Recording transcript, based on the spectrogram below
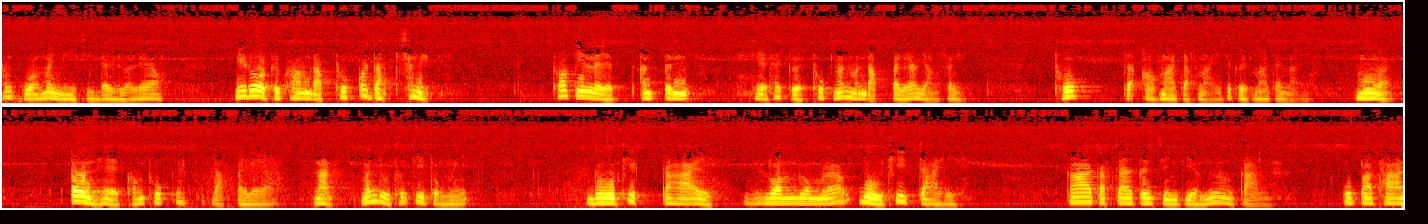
ทั้งปวงไม่มีสิ่งใดเหลือแล้ว นิโรธคือความดับทุกข์ก็ดับสนิทเพราะกิเลสอันเป็นเหตุให้เกิดทุกข์นั้นมันดับไปแล้วอย่างสนิททุกข์ จะออกมาจากไหนจะเกิดมาจากไหน เมื่อต้นเหตุของทุกข์ดับไปแล้ว นั่น มันอยู่ทุกที่ตรงนี้ ดูที่กายรวมรวมแล้วอยู่ที่ใจกายกับใจเป็นสิ่งเกี่ยวเนื่องกัน อุปาทาน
